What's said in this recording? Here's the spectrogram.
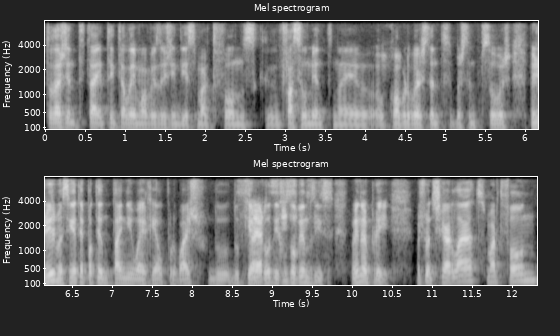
toda a gente tem, tem telemóveis hoje em dia, smartphones, que facilmente não é, cobra bastante, bastante pessoas, mas mesmo assim até pode ter um tiny URL por baixo do, do QR certo, Code e resolvemos isso. É, não é por aí. Mas pronto, chegar lá, smartphone,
